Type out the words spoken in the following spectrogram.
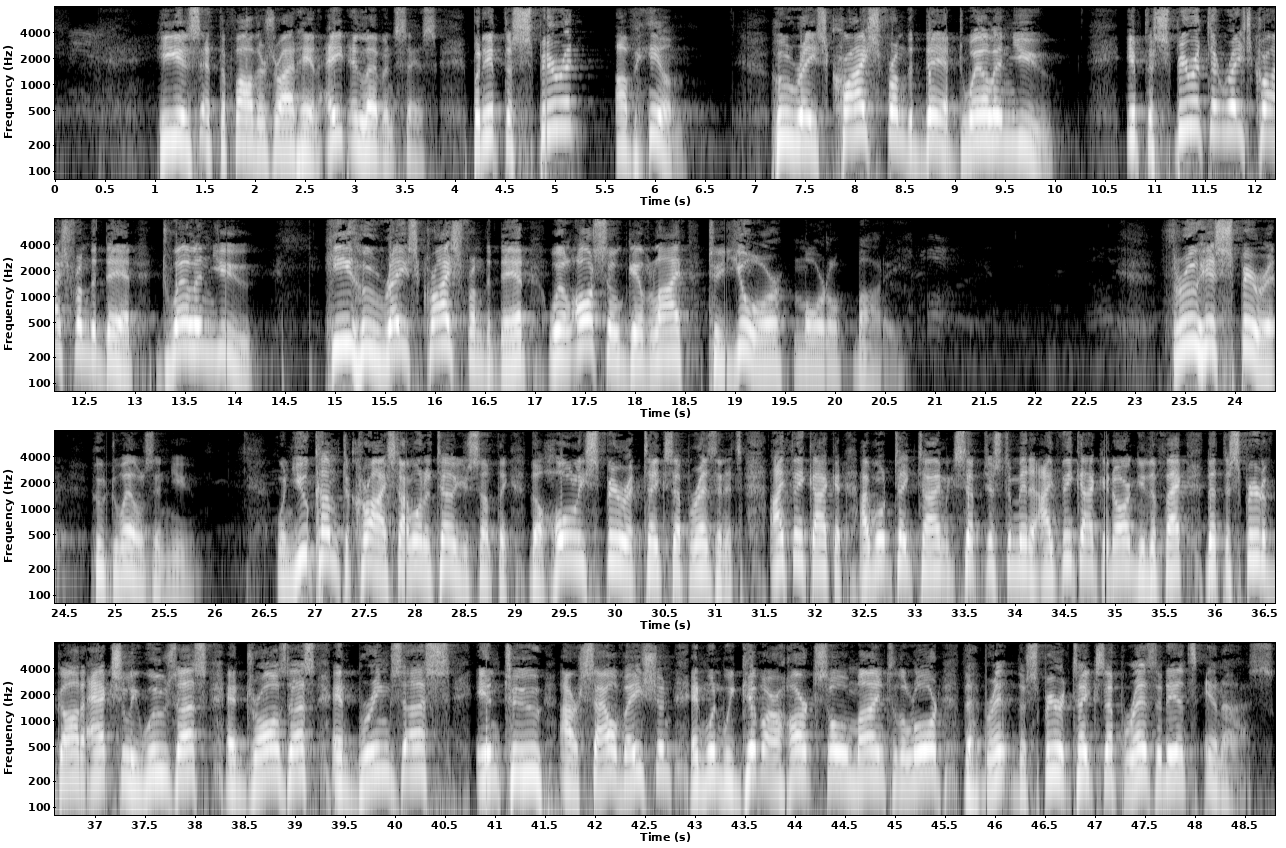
He is at the Father's right hand. 8:11 says, "But if the spirit of him who raised Christ from the dead dwell in you, if the spirit that raised Christ from the dead dwell in you, he who raised Christ from the dead will also give life to your mortal body. Through his spirit who dwells in you. When you come to Christ, I want to tell you something. The Holy Spirit takes up residence. I think I could, I won't take time except just a minute. I think I could argue the fact that the Spirit of God actually woos us and draws us and brings us into our salvation. And when we give our heart, soul, mind to the Lord, the, the Spirit takes up residence in us.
